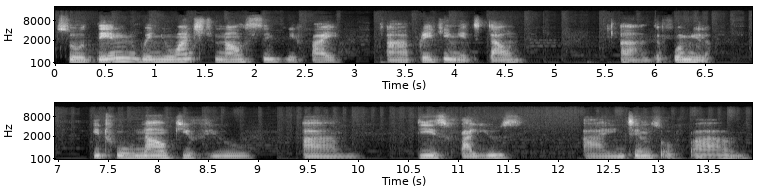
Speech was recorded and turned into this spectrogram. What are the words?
So then when you want to now simplify uh, breaking it down, uh, the formula, it will now give you um, these values uh, in terms of um,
